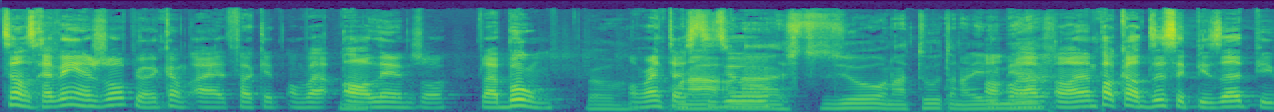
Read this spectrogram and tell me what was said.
Tu sais, on se réveille un jour, puis on est comme, ah, fuck it, on va all in, genre. Puis là, boom! Bro, On rent un on a, studio. On a un studio, on a tout, on a les On, lumières. on a même pas encore 10 épisodes, puis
